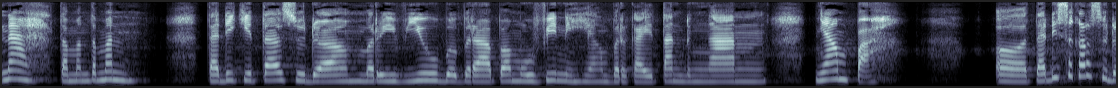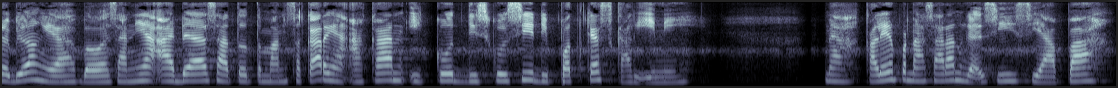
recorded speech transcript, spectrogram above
Nah, teman-teman, tadi kita sudah mereview beberapa movie nih yang berkaitan dengan nyampah. Uh, tadi Sekar sudah bilang ya bahwasannya ada satu teman Sekar yang akan ikut diskusi di podcast kali ini. Nah, kalian penasaran gak sih siapa?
